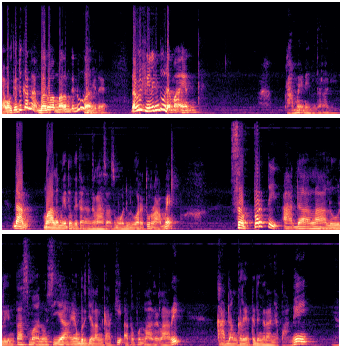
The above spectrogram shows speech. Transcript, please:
Ya waktu itu kan baru malam kedua gitu ya. Tapi feeling tuh udah main. Rame nih bentar lagi. Dan malam itu kita nggak ngerasa semua di luar itu rame. Seperti ada lalu lintas manusia yang berjalan kaki ataupun lari-lari. Kadang kedengerannya panik, ya.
